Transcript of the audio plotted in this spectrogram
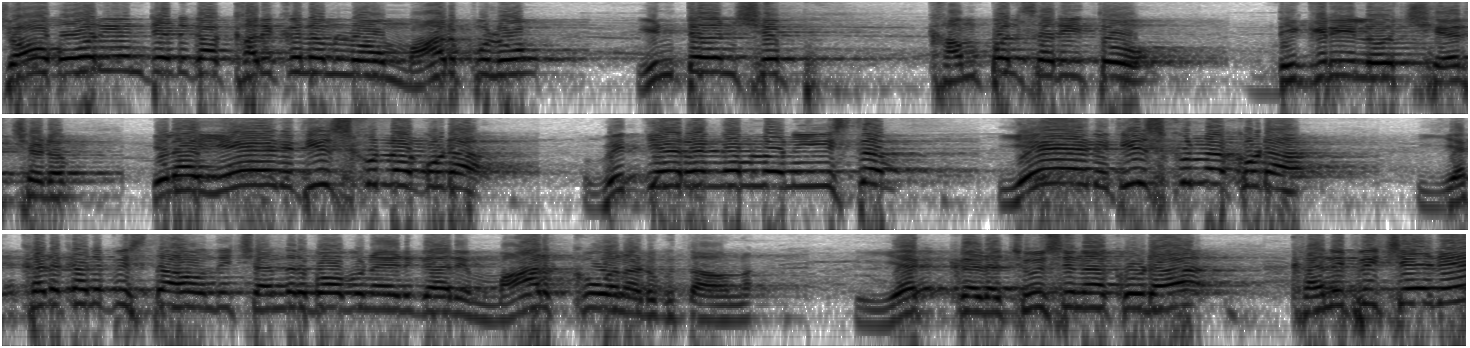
జాబ్ ఓరియంటెడ్గా కరికులంలో మార్పులు ఇంటర్న్షిప్ కంపల్సరీతో డిగ్రీలో చేర్చడం. ఇలా ఏది తీసుకున్నా కూడా విద్యారంగంలో నీ ఇష్టం ఏది తీసుకున్నా కూడా ఎక్కడ కనిపిస్తా ఉంది చంద్రబాబు నాయుడు గారి మార్కు అని అడుగుతా ఉన్నా. ఎక్కడ చూసినా కూడా కనిపించేది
